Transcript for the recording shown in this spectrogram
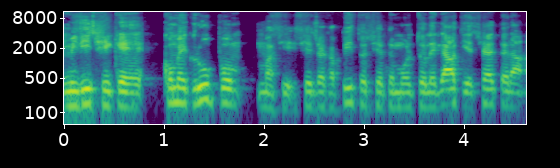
mi dici che come gruppo, ma si, si, è già capito, siete molto legati, eccetera,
